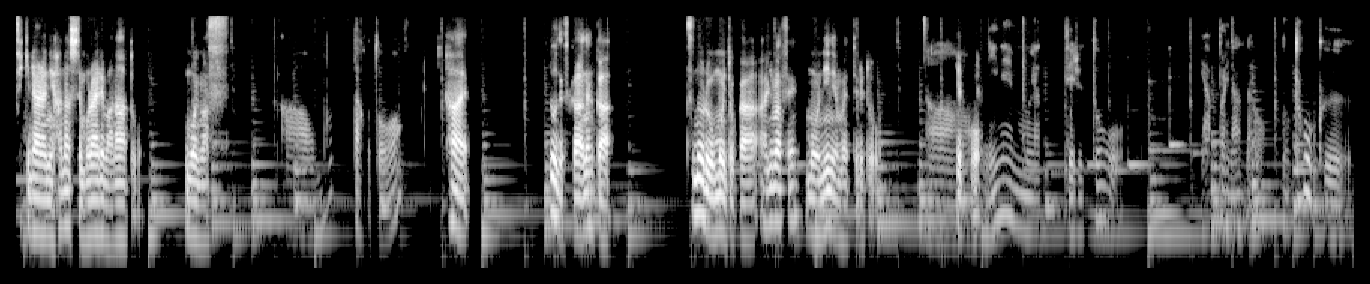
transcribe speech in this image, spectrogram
赤裸々に話してもらえればなと思います。ああ、思ったこと？はい。どうですか？なんか、募る思いとかありません？もう2年もやってると。ああ、結構2年もやってると、やっぱりなんだろう、トーク、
